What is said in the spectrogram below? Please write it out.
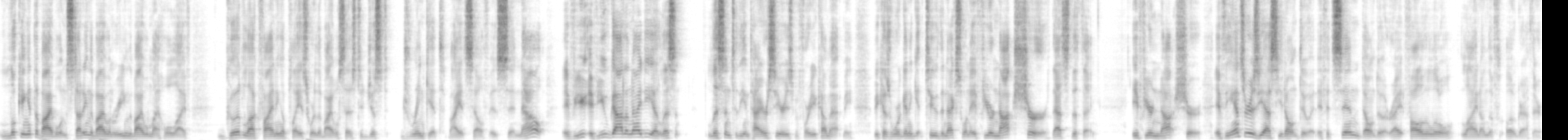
looking at the Bible and studying the Bible and reading the Bible my whole life, good luck finding a place where the Bible says to just drink it by itself is sin. Now, if you if you've got an idea, listen listen to the entire series before you come at me because we're going to get to the next one. If you're not sure, that's the thing. If you're not sure, if the answer is yes, you don't do it. If it's sin, don't do it, right? Follow the little line on the flow graph there.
